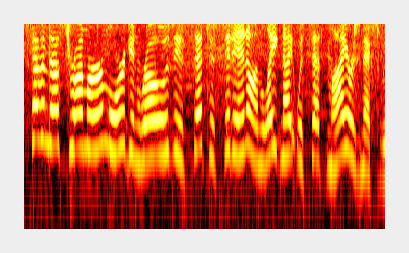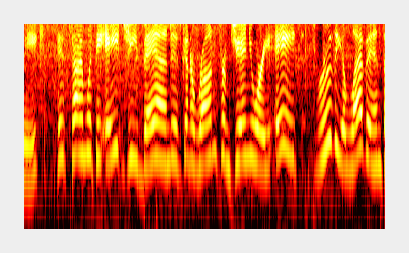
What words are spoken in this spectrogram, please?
Sevendust drummer Morgan Rose is set to sit in on Late Night with Seth Meyers next week. His time with the 8G Band is going to run from January 8th through the 11th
